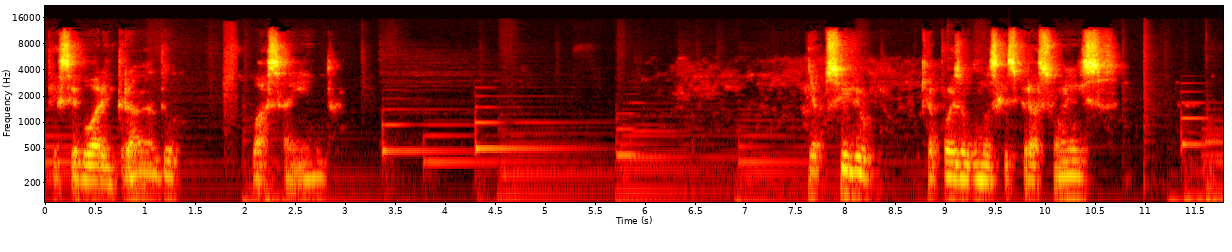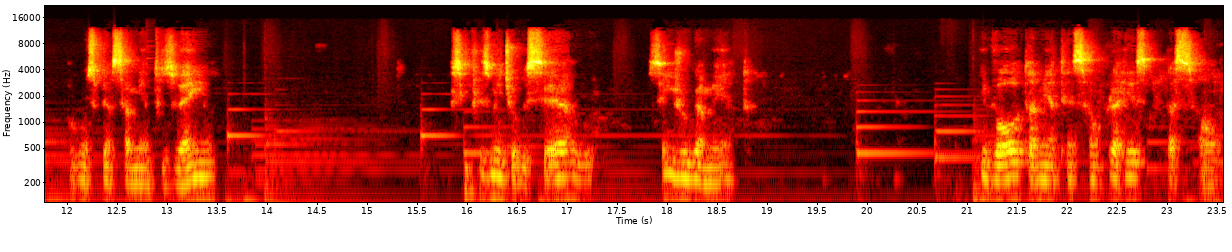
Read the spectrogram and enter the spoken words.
Percebo o ar entrando, o ar saindo. E é possível que após algumas respirações, alguns pensamentos venham. Simplesmente observo, sem julgamento, e volto a minha atenção para a respiração,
